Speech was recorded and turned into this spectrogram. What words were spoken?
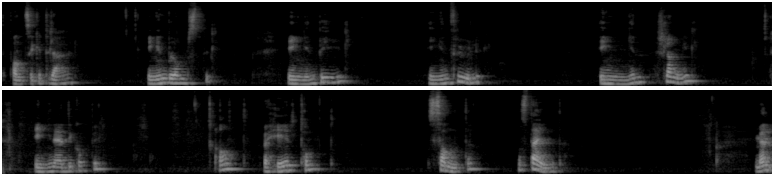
Det fantes ikke trær. Ingen blomster. Ingen bier. Ingen fugler. Ingen slanger. Ingen edderkopper. Alt var helt tomt. Sandete og steinete. Men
